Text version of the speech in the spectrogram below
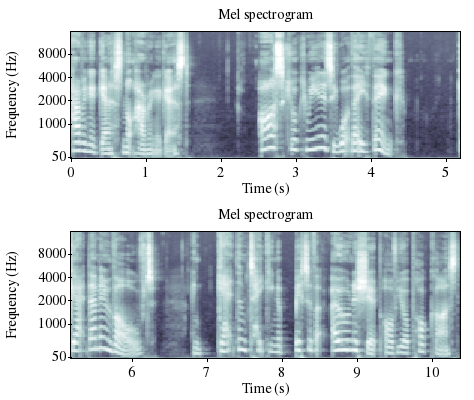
having a guest, not having a guest. Ask your community what they think. Get them involved and get them taking a bit of ownership of your podcast.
